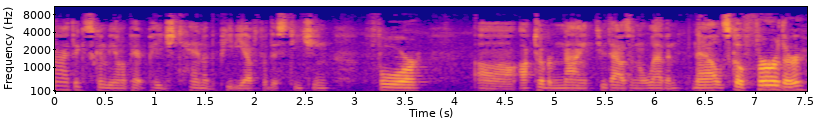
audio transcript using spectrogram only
I think it's going to be on page 10 of the PDF for this teaching for uh, October 9th, 2011. Now let's go further.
